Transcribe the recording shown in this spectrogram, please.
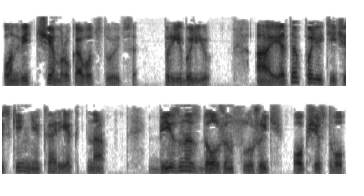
он ведь чем руководствуется? Прибылью а это политически некорректно. Бизнес должен служить обществу.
